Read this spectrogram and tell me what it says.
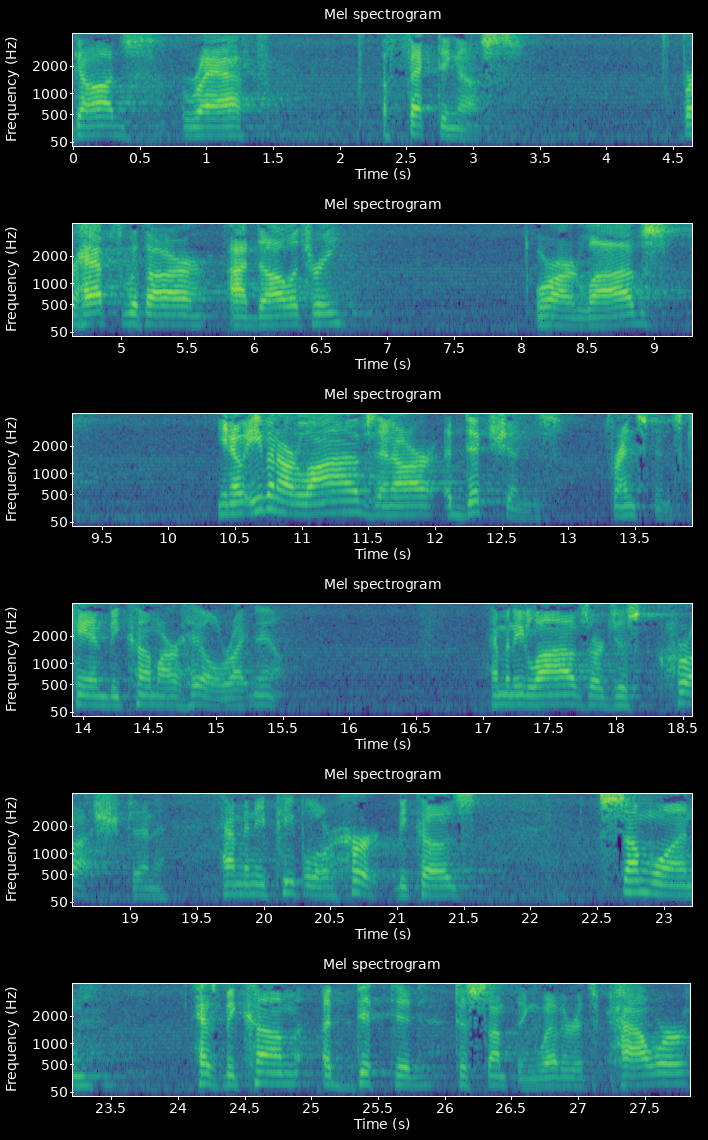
God's wrath affecting us? perhaps with our idolatry or our lives. You know, even our lives and our addictions, for instance, can become our hell right now. How many lives are just crushed, and how many people are hurt because someone has become addicted to something, whether it's power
